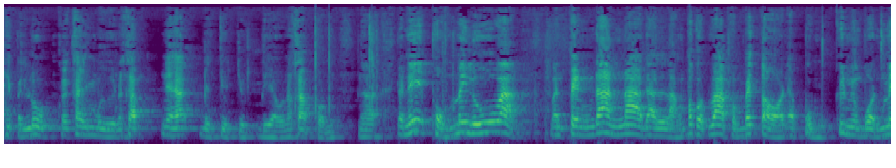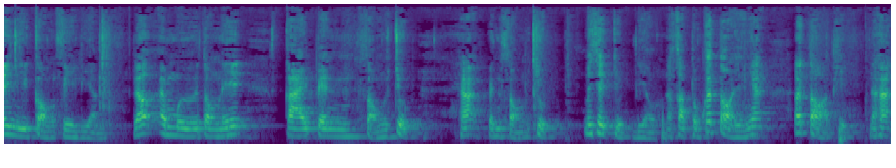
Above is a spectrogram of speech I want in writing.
ที่เป็นรูปคล้ายๆมือนะครับเนี่ยฮะเป็นจุดจุดเดียวนะครับ ผมนะตอนนี้ผมไม่รู้ว่ามันเป็นด้านหน้าด้านหลัง ปรากฏว่าผมไปต่อเนี่ยปุ่มขึ้นข้างบนไม่มีกล่องสี่เหลี่ยม แล้วมือตรงนี้ กลายเป็นสองจุดฮะเป็นสองจุดไม่ใช่จุดเดียวนะครับ ผมก็ต่ออย่างเงี้ยแล้วต่อผิดนะฮะ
